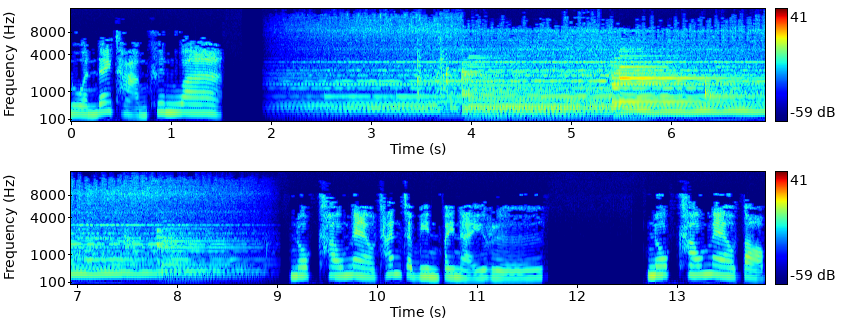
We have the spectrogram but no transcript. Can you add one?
นวลได้ถามขึ้นว่า นกเขาแมวท่านจะบินไปไหนหรือ นกเขาแมวตอบ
